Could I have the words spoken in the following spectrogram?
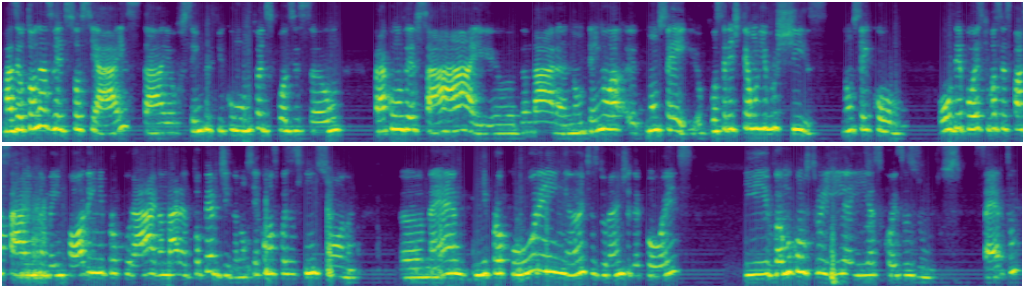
Mas eu estou nas redes sociais, tá? Eu sempre fico muito à disposição para conversar. Ai, Dandara, não tenho, não sei, eu gostaria de ter um livro X, não sei como. Ou depois que vocês passarem também, podem me procurar. Dandara, eu estou perdida, não sei como as coisas funcionam. Uh, né? Me procurem antes, durante, depois. E vamos construir aí as coisas juntos, certo?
